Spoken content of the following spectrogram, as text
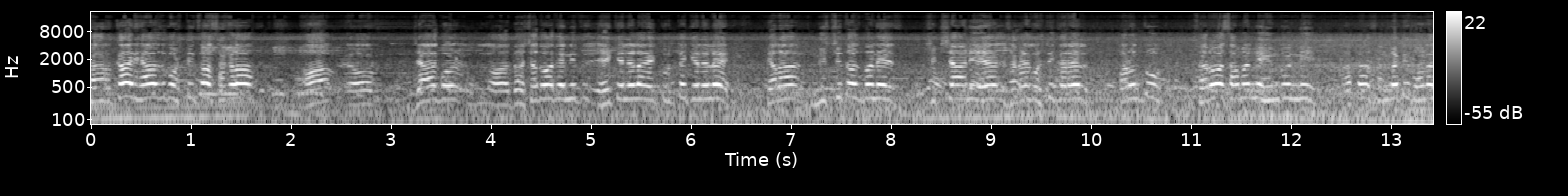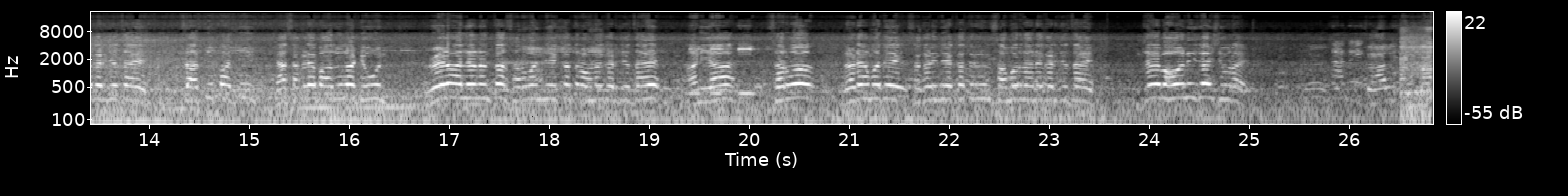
सरकार ह्याच गोष्टीचा सगळा ज्या गो दहशतवाद दहशतवाद्यांनी हे केलेलं आहे कृत्य केलेलं आहे त्याला निश्चितच बने शिक्षा आणि हे सगळ्या गोष्टी करेल. परंतु सर्वसामान्य हिंदूंनी आता संघटित होणं गरजेचं आहे. जातीपाती ह्या सगळ्या बाजूला ठेवून वेळ आल्यानंतर सर्वांनी एकत्र होणं गरजेचं आहे आणि या सर्व लढ्यामध्ये सगळ्यांनी एकत्र येऊन सामोरं जाणं गरजेचं आहे. जय भवानी जय शिवराय. काल त्यांना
